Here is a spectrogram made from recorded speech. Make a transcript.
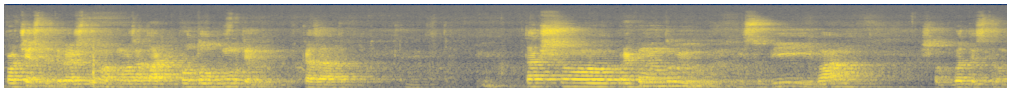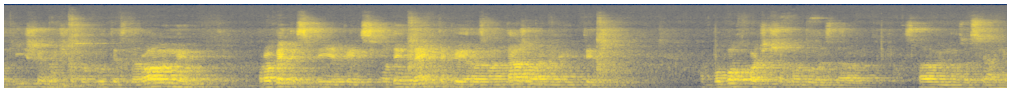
Прочистити весь шлунок можна так протолкнути, казати. Так що рекомендую і собі, і вам, щоб бути стрункішими, щоб бути здоровими, робити собі якийсь один день такий розвантажувальний тиждень. Бо Бог хоче, щоб ми були здорові. Слава йому за сьогодні.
